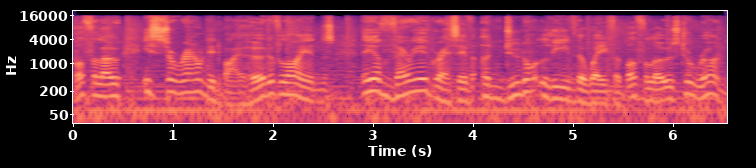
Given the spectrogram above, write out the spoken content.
Buffalo is surrounded by a herd of lions. They are very aggressive and do not leave the way for buffaloes to run.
